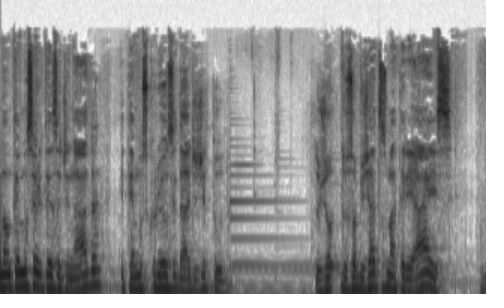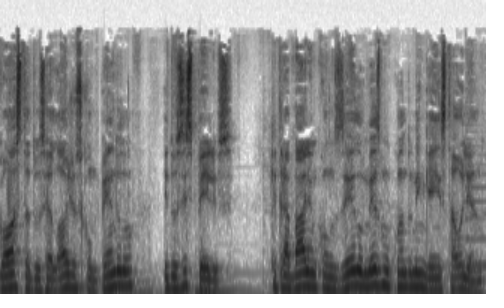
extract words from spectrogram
não temos certeza de nada e temos curiosidade de tudo. Dos objetos materiais, gosta dos relógios com pêndulo e dos espelhos, que trabalham com zelo mesmo quando ninguém está olhando.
